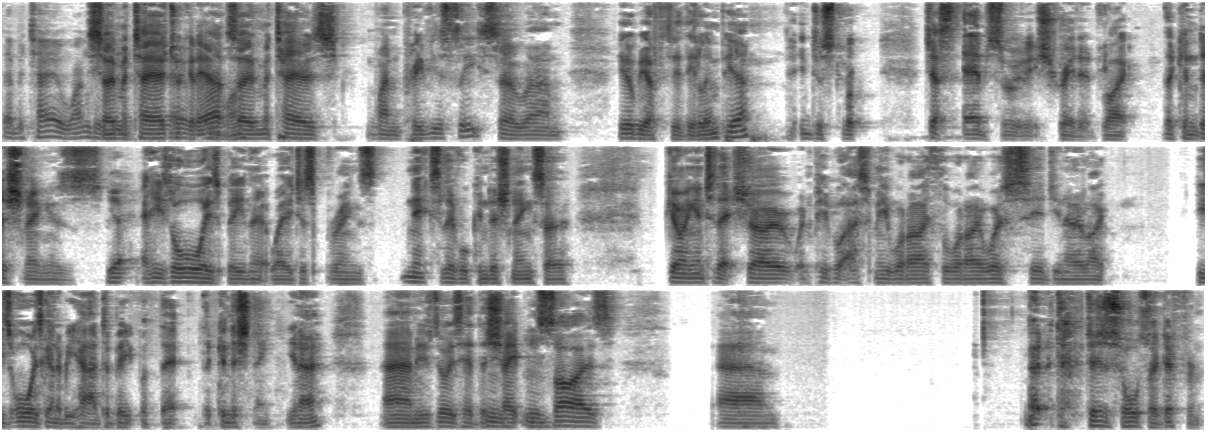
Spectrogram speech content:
The Mateo won. So? Mateo took it out. So. Mateo's won previously. So um, he'll be off to the Olympia. He just looked just absolutely shredded. Like the conditioning is, Yep. and he's always been that way. Just brings next level conditioning. So going into that show, when people ask me what I thought, I always said, you know, like he's always going to be hard to beat with that the conditioning. You know, um, he's always had the shape and size. Um, but this is also different.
